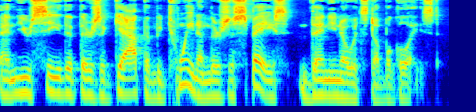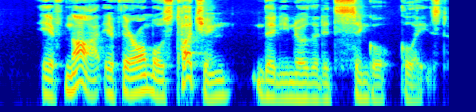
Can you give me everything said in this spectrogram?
and you see that there's a gap in between them, there's a space, then you know it's double glazed. If not, if they're almost touching, then you know that it's single glazed.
